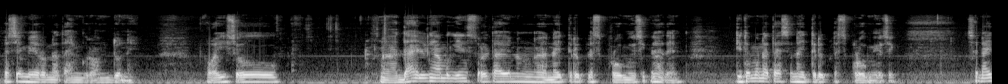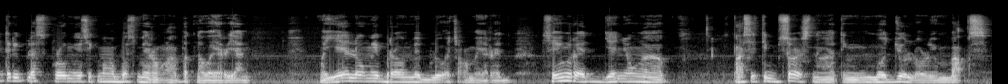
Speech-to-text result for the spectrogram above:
Kasi meron na tayong ground dun eh. Okay, so, ah, dahil nga mag-install tayo ng uh, Night 3 Plus Pro Music natin, dito muna tayo sa Night 3 Plus Pro Music. Sa Night 3 Plus Pro Music mga boss, merong apat na wire yan. May yellow, may brown, may blue, at saka may red. So yung red, yan yung ah, positive source ng ating module or yung box.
